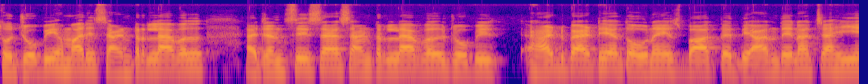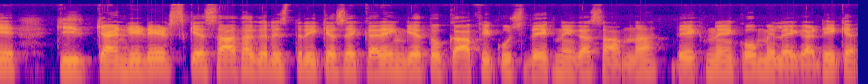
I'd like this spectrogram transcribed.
तो जो भी हमारी सेंटर लेवल एजेंसीज हैं सेंटर लेवल जो भी हेड बैठे हैं तो उन्हें इस बात पे ध्यान देना चाहिए कि कैंडिडेट्स के साथ अगर इस तरीके से करेंगे तो काफ़ी कुछ देखने का सामना देखने को मिलेगा, ठीक है?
